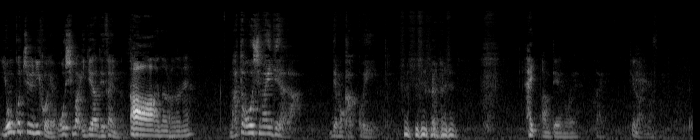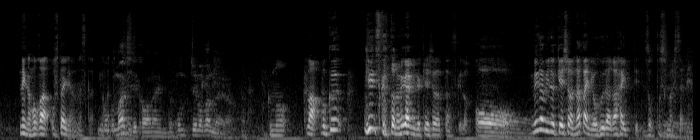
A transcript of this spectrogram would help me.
4個中2個ね大島イデアデザインなんですよ。ああ、なるほどね。また大島イデアだ。でもかっこいい。みたいなはい。安定のね、はい、っていうのはありますね。なんか他、お二人ありますか？僕マジで買わないんで本当に分かんないな。僕も、まあ僕、唯一買ったのは女神の継承だったんですけど、お女神の継承は中にお札が入っててゾッとしましたね。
